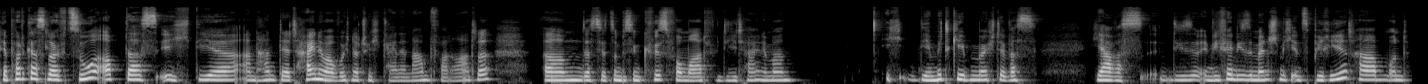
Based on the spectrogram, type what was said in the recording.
Der Podcast läuft so ab, dass ich dir anhand der Teilnehmer, wo ich natürlich keine Namen verrate, ähm, das ist jetzt so ein bisschen Quizformat für die Teilnehmer, ich dir mitgeben möchte, was, ja, was diese, inwiefern diese Menschen mich inspiriert haben und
